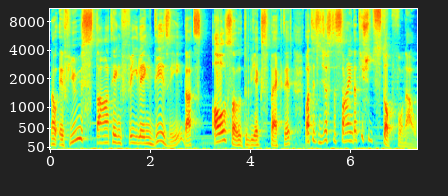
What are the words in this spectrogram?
Now, if you starting feeling dizzy, that's also to be expected, but it's just a sign that you should stop for now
